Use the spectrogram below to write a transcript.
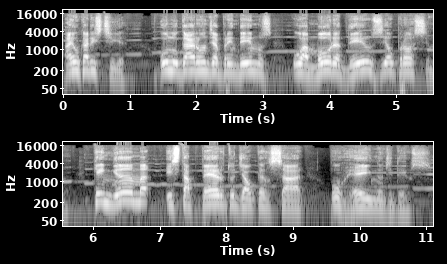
a Eucaristia o lugar onde aprendemos o amor a Deus e ao próximo. Quem ama está perto de alcançar o reino de Deus.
